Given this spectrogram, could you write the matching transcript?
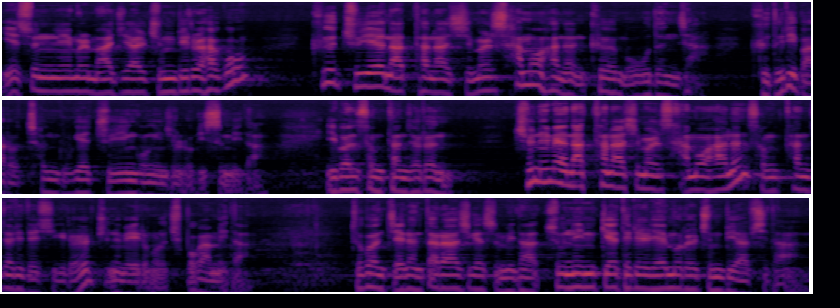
예수님을 맞이할 준비를 하고 그 주의 나타나심을 사모하는 그 모든 자 그들이 바로 천국의 주인공인 줄로 믿습니다. 이번 성탄절은 주님의 나타나심을 사모하는 성탄절이 되시기를 주님의 이름으로 축복합니다. 두 번째는 따라하시겠습니다. 주님께 드릴 예물을 준비합시다.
